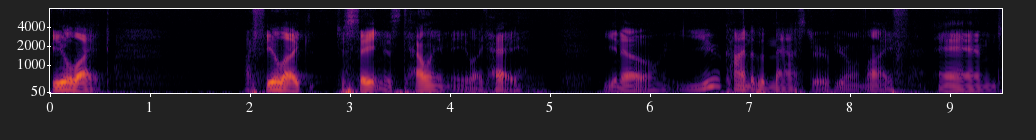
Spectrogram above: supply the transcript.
feel like i feel like just satan is telling me like hey you know you're kind of the master of your own life and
